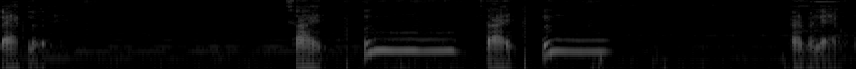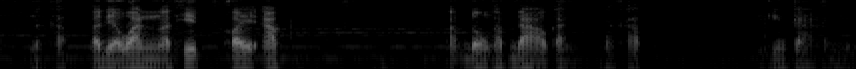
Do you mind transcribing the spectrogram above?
แรกเลย ใช่ปึ้งใช่ปึ้งได้ไปแล้วนะครับ แล้วเดี๋ยววันอาทิตย์ค่อยอัพ อัพดงอัพดาวกัน นะครับยิงกากันอยู่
